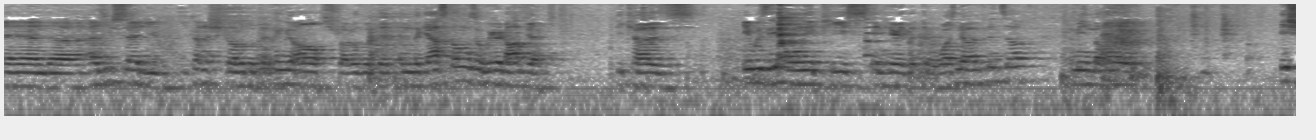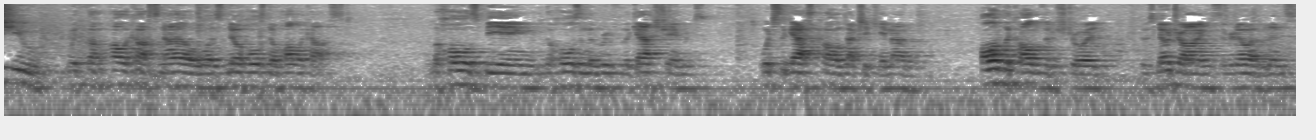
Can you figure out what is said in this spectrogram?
And uh, as you said, you, you kind of struggled with it. I think we all struggled with it. And the gas column was a weird object because it was the only piece in here that there was no evidence of. I mean, the only issue with the Holocaust denial was no holes, no Holocaust. The holes being the holes in the roof of the gas chambers, which the gas columns actually came out of. All of the columns are destroyed. There was no drawings, there were no evidence.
